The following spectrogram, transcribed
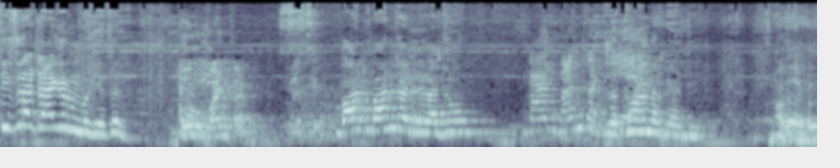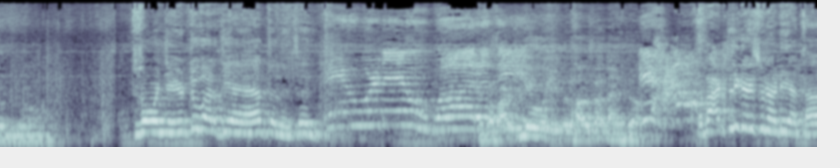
तिसरा ट्राय करून बघूया चल. तो बाण बाण काढ रे राजू. तुझं तोंड दाखव आधी. तुझं म्हणजे युट्यूब वरती आहे हा चल चल. बाटली कैसून आडी आता?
